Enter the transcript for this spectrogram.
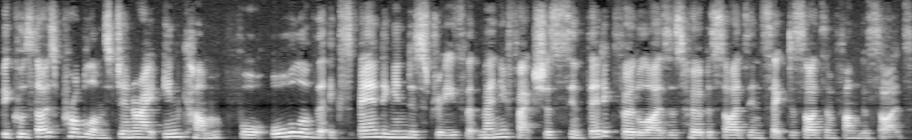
because those problems generate income for all of the expanding industries that manufacture synthetic fertilisers, herbicides, insecticides, and fungicides.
